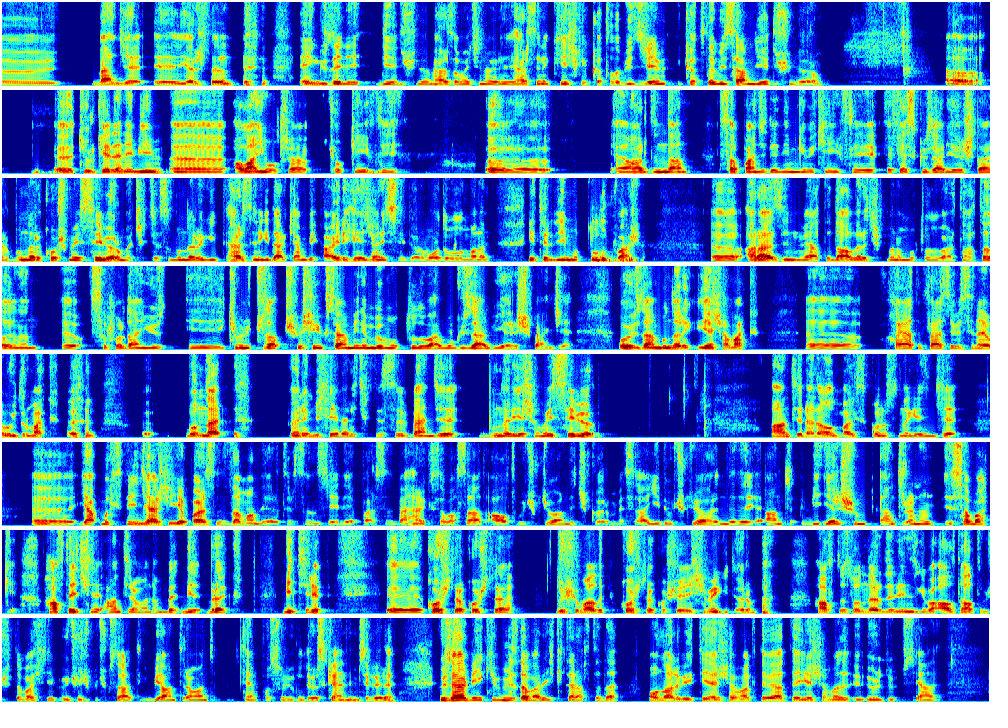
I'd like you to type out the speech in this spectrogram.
bence yarışların en güzeli diye düşünüyorum. Her zaman için öyle. Her sene keşke katılabileceğim, katılabilsem diye düşünüyorum. E, e, Türkiye'de ne bileyim Alanya Ultra çok keyifli. Yani ardından Sapancı dediğim gibi keyifli. Efes güzel yarışlar. Bunları koşmayı seviyorum açıkçası. Bunları her sene giderken bir ayrı heyecan hissediyorum. Orada bulunmanın getirdiği mutluluk var e, arazinin veyahut da dağlara çıkmanın mutluluğu var. Tahtalarının e, sıfırdan 100, e, 2365'e yükselmenin bir mutluluğu var. Bu güzel bir yarış bence. O yüzden bunları yaşamak, e, hayatın felsefesine uydurmak bunlar önemli şeyler açıkçası. Bence bunları yaşamayı seviyorum. Antrenör olmak konusuna gelince e, yapmak isteyince her şeyi yaparsınız. Zaman da yaratırsınız, şey de yaparsınız. Ben her sabah saat altı buçuk civarında çıkıyorum mesela. Yedi buçuk civarında da ant- bir yarışım, antrenör sabah hafta içi antrenmanı bırakıp bitirip e, koştura koştura duşumu alıp koştura koştura işime gidiyorum. hafta sonları dediğiniz gibi altı altı buçukta başlayıp üç üç buçuk saatlik bir antrenman temposu uyguluyoruz kendimize göre. Güzel bir ekibimiz de var iki tarafta da. Onlarla birlikte yaşamakta veyahut da yaşama yani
